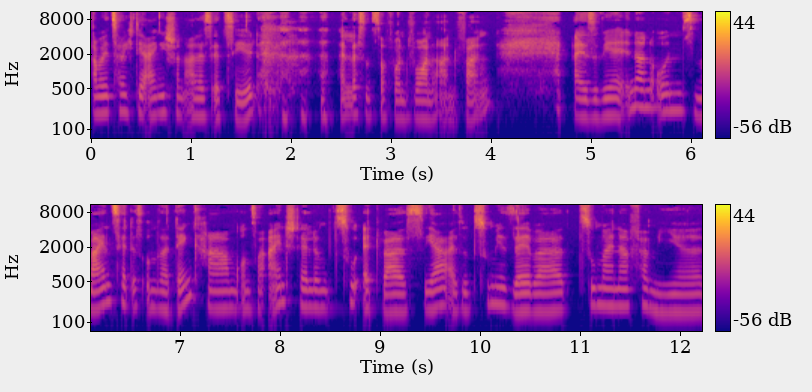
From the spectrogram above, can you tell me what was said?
Aber jetzt habe ich dir eigentlich schon alles erzählt. Lass uns doch von vorne anfangen. Also wir erinnern uns, Mindset ist unser Denkrahmen, unsere Einstellung zu etwas, ja, also zu mir selber, zu meiner Familie,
